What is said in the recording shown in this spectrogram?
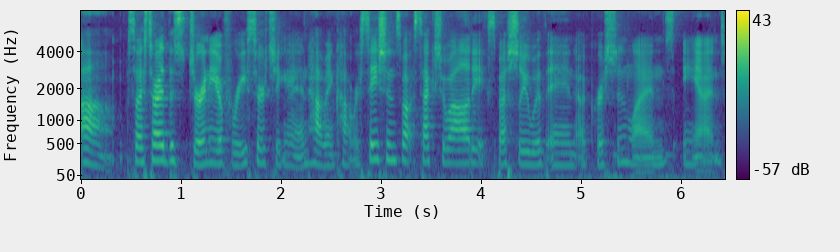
Um, so I started this journey of researching it and having conversations about sexuality, especially within a Christian lens, and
